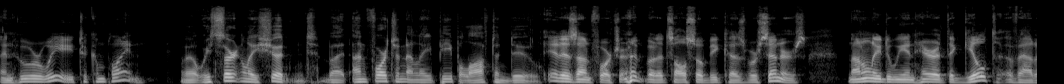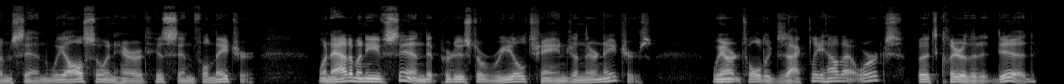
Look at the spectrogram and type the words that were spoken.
And who are we to complain? Well, we certainly shouldn't, but unfortunately, people often do. It is unfortunate, but it's also because we're sinners. Not only do we inherit the guilt of Adam's sin, we also inherit his sinful nature. When Adam and Eve sinned, it produced a real change in their natures. We aren't told exactly how that works, but it's clear that it did.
